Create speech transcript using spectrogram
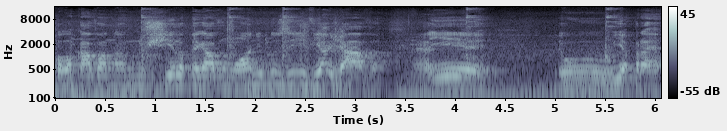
colocava na mochila, pegava um ônibus e viajava. Aí eu ia para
